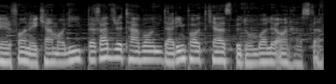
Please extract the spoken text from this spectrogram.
عرفان کمالی به قدر توان در این پادکست به دنبال آن هستم.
